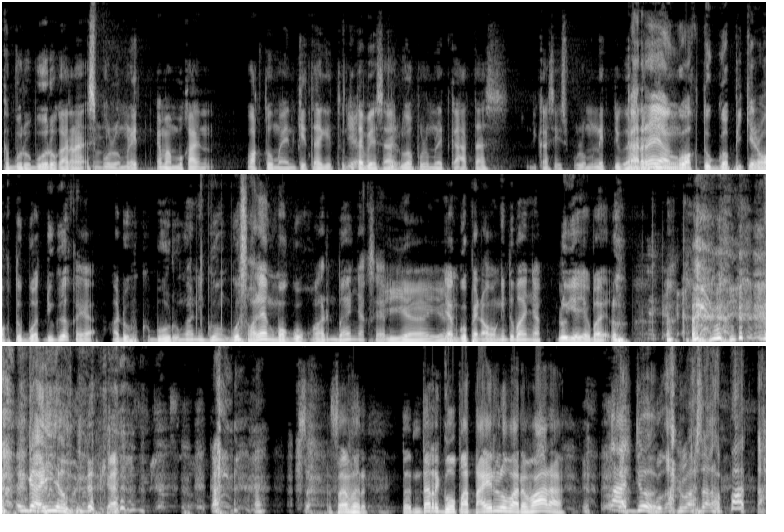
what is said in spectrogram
keburu-buru karena 10 menit emang bukan waktu main kita gitu. Iya, Kita biasa 20 menit ke atas dikasih 10 menit juga. Karena yang bingung. waktu gua pikir waktu buat juga kayak aduh keburu gak nih gua gua soalnya yang mau gua keluarin banyak saya. Iya, iya. Yang gue pengen omongin tuh banyak. Lu iya ya baik lu. enggak iya bener kan. Sabar. Ntar gue patahin lu pada marah. Lanjut. Bukan masalah patah.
